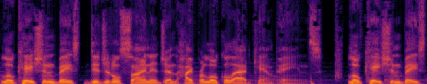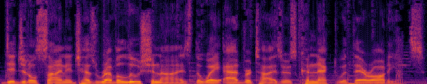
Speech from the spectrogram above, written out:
Location-based digital signage and hyperlocal ad campaigns. Location-based digital signage has revolutionized the way advertisers connect with their audience.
